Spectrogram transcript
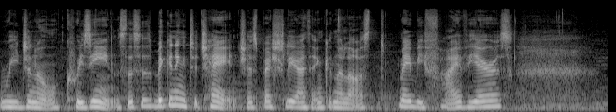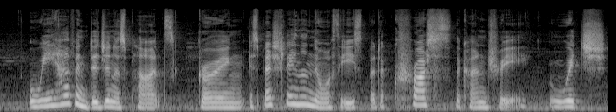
regional cuisines. This is beginning to change, especially I think in the last maybe five years. We have indigenous plants growing, especially in the Northeast, but across the country, which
